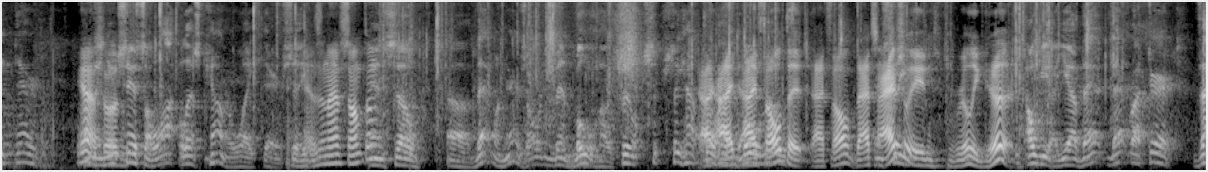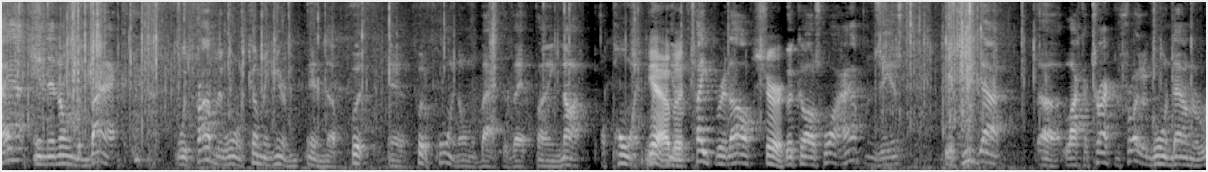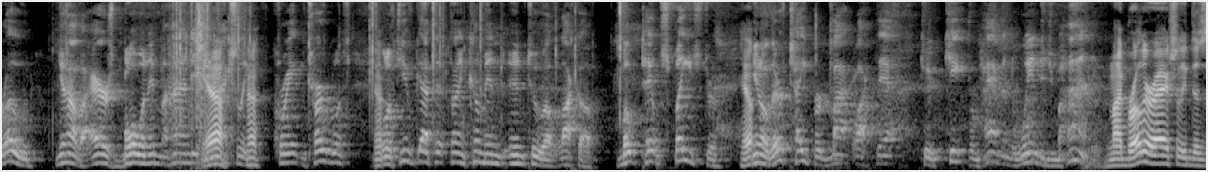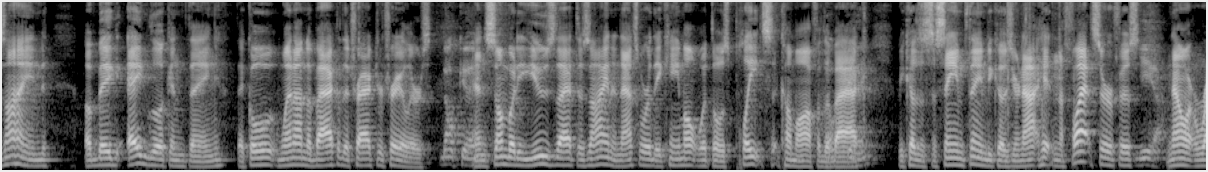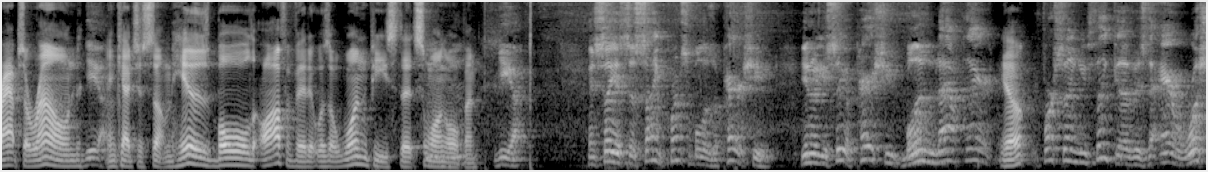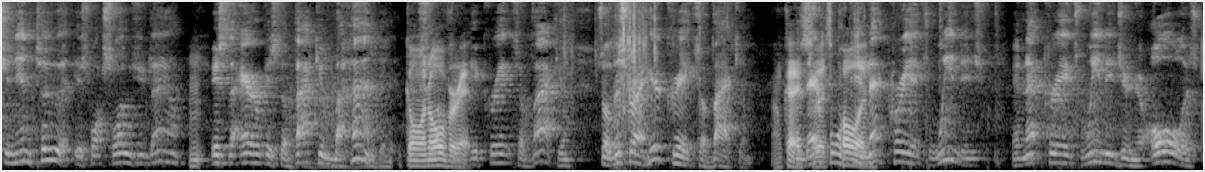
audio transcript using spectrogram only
counterweight there. Yeah, I mean, so you see it's a lot less counterweight there. See, Isn't that something? and so uh, that one there has already been bullnose. Feel, see how I, I, I felt it. I felt that's And see- actually really good. Oh yeah, yeah. That that right there, that, and then on the back, we probably want to come in here and uh, put uh, put a point on the back of that thing, not a point. Yeah, you know, but- taper it off. Sure. Because what happens is, if you got uh, like a tractor trailer going down the road, you know how the air's blowing in behind it Yeah, and actually yeah. creating turbulence. Well, if you've got that thing come in into a like a boat tail speedster, Yep. you know they're tapered back like that to keep from having the windage behind it. My brother actually designed a big egg-looking thing that go went on the back of the tractor trailers. Okay. And somebody used that design, and that's where they came out with those plates that come off of the Okay. back. Because it's the same thing. Because you're not hitting the flat surface. Yeah. Now it wraps around. Yeah. And catches something. His bowled off of it. It was a one piece that swung Mm-hmm. open. Yeah. And see, it's the same principle as a parachute. You know, you see a parachute ballooned out there. Yep. First thing you think of is the air rushing into it is what slows you down. It's the air, it's the vacuum behind it. Going over it. It creates a vacuum. So this right here creates a vacuum. Okay, and so it's pulling. And that creates windage, and that creates windage, and your oil is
